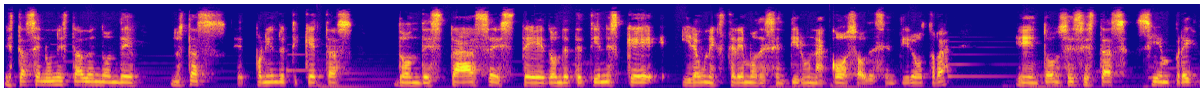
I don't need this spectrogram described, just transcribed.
estás en un estado en donde no estás eh, poniendo etiquetas, donde estás, este, donde te tienes que ir a un extremo de sentir una cosa o de sentir otra. Entonces estás siempre,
